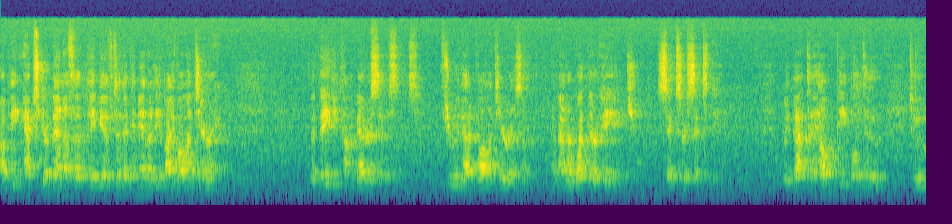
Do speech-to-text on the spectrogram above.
of the extra benefit they give to the community by volunteering. That they become better citizens through that volunteerism, no matter what their age, six or 60. We've got to help people to, to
